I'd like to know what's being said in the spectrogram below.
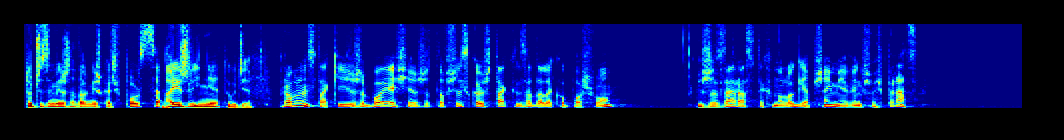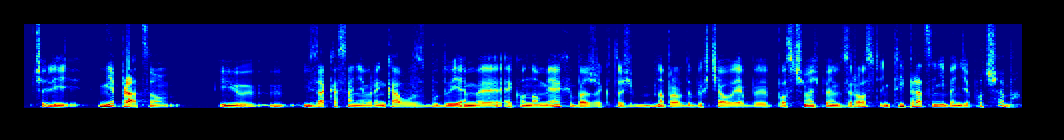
to czy zamierzasz nadal mieszkać w Polsce, a jeżeli nie, to gdzie? Problem jest taki, że boję się, że to wszystko już tak za daleko poszło, że zaraz technologia przejmie większość pracy. Czyli nie pracą i, i zakasaniem rękawów zbudujemy ekonomię, chyba że ktoś naprawdę by chciał jakby powstrzymać pewien wzrost i tej pracy nie będzie potrzeba.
